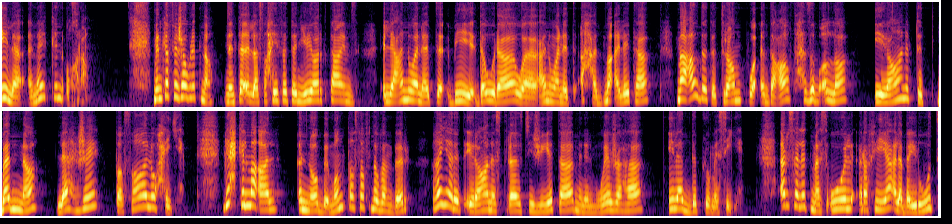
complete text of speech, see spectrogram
إلى أماكن أخرى. من كفي جولتنا ننتقل لصحيفة نيويورك تايمز اللي عنونت بدورة وعنونت أحد مقالاتها مع عودة ترامب وإضعاف حزب الله إيران بتتبنى لهجة تصالحية. بيحكي المقال أنه بمنتصف نوفمبر غيرت إيران استراتيجيتها من المواجهة إلى الدبلوماسية. أرسلت مسؤول رفيع لبيروت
